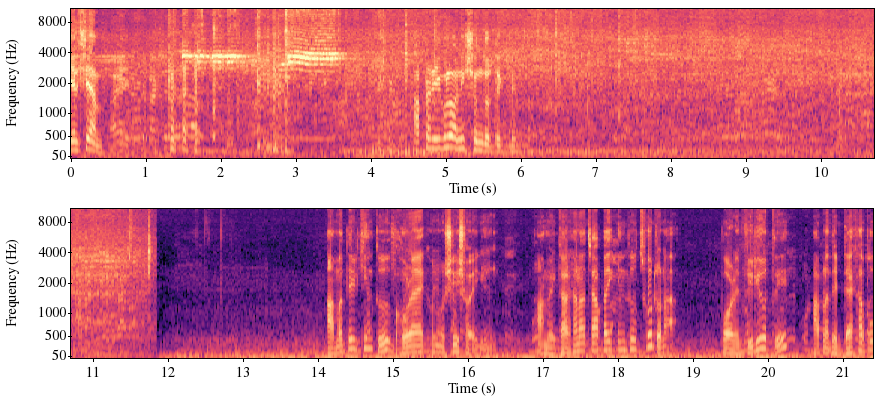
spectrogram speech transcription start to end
ক্যালসিয়াম? আপনার এগুলো অনেক সুন্দর দেখতে। আমাদের কিন্তু ঘোরা এখনও শেষ হয়নি। আমের কারখানা চাপাই কিন্তু ছোট না। পরের ভিডিওতে আপনাদের দেখাবো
